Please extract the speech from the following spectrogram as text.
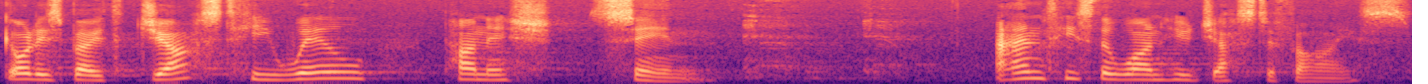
God is both just, He will punish sin, and He's the one who justifies.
